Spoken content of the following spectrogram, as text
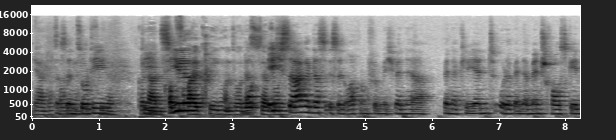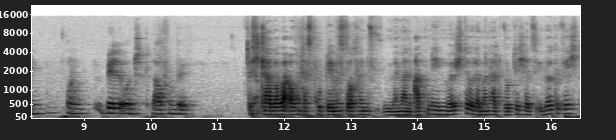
Ja, das, Das sind ja so die- viele. die genau, Kopf Ziele, kriegen und so. Wo Das ist ja so ich ein- sage, das ist in Ordnung für mich, wenn der, wenn der Klient oder wenn der Mensch rausgehen und will und laufen will. Ich glaube aber auch, das Problem ist doch, wenn, wenn man abnehmen möchte oder man hat wirklich jetzt Übergewicht,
